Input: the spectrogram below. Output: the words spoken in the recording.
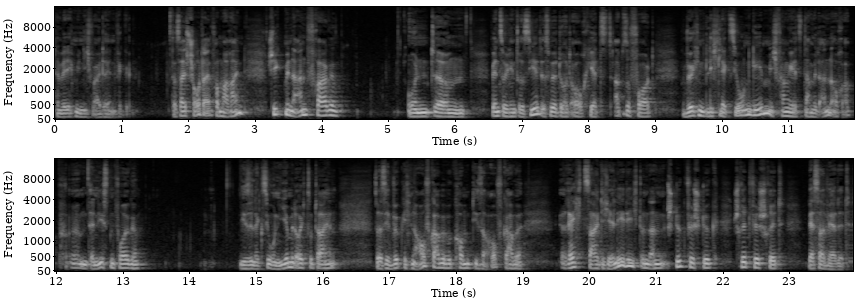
dann werde ich mich nicht weiterentwickeln. Das heißt, schaut einfach mal rein, schickt mir eine Anfrage, und ähm, wenn es euch interessiert, es wird dort auch jetzt ab sofort wöchentlich Lektionen geben. Ich fange jetzt damit an, auch ab ähm, der nächsten Folge diese Lektionen hier mit euch zu teilen, sodass ihr wirklich eine Aufgabe bekommt, diese Aufgabe rechtzeitig erledigt und dann Stück für Stück, Schritt für Schritt besser werdet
